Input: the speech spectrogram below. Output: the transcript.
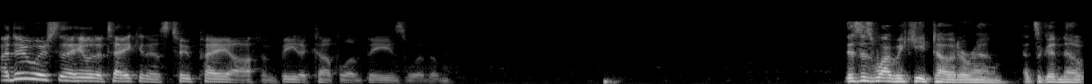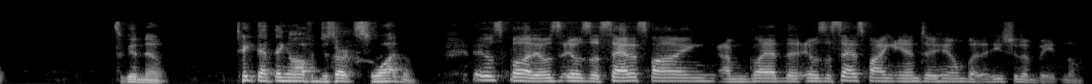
I do wish that he would have taken his toupee off and beat a couple of bees with him. this is why we keep Toad around. That's a good note. It's a good note. Take that thing off and just start swatting them. It was fun. It was it was a satisfying. I'm glad that it was a satisfying end to him, but he should have beaten him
